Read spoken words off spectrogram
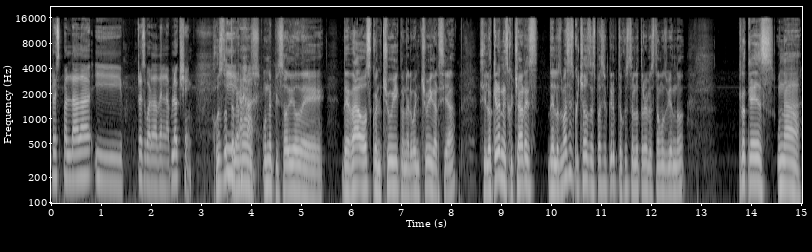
respaldada y resguardada en la blockchain. Justo tenemos un episodio de, de DAOs con Chuy, con el buen Chuy García. Si lo quieren escuchar, es de los más escuchados de Espacio Cripto. Justo el otro día lo estamos viendo creo que es una...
